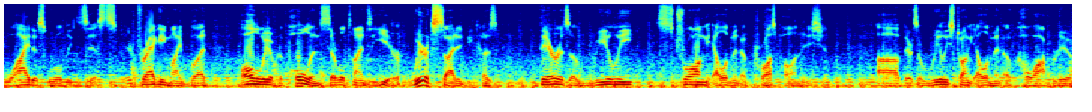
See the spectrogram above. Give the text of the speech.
why this world exists. They're dragging my butt all the way over to Poland several times a year. We're excited because there is a really strong element of cross pollination. Uh, there's a really strong element of cooperative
